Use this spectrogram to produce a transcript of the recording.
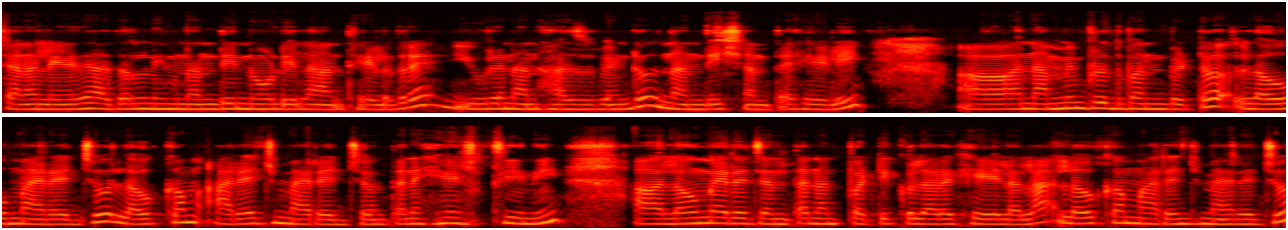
ಚಾನಲ್ ಏನಿದೆ, ಅದರಲ್ಲಿ ನೀವು ನಂದಿ ನೋಡಿಲ್ಲ ಅಂತ ಹೇಳಿದ್ರೆ ಇವರೇ ನನ್ನ ಹಸ್ಬೆಂಡು ನಂದೀಶ್ ಅಂತ ಹೇಳಿ. ನಮ್ಮಿಬ್ರದ್ದು ಬಂದುಬಿಟ್ಟು love marriage love come arrange marriage ಅಂತಲೇ ಹೇಳ್ತೀನಿ. ಲವ್ ಮ್ಯಾರೇಜ್ ಅಂತ ನಾನು ಪರ್ಟಿಕ್ಯುಲರಾಗಿ ಹೇಳಲ್ಲ. ಲವ್ ಕಮ್ ಅರೇಂಜ್ ಮ್ಯಾರೇಜು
